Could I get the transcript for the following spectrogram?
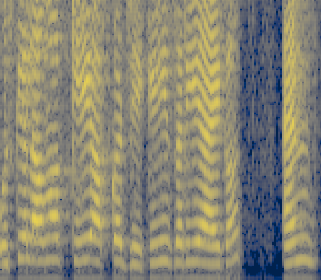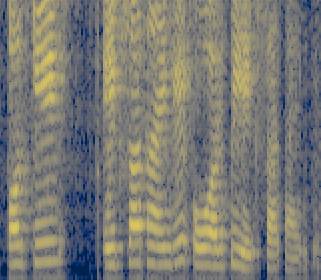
उसके अलावा के आपका जे के ही ज़रिए आएगा। एन और के एक साथ आएँगे ओ और पी एक साथ आएँगे।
